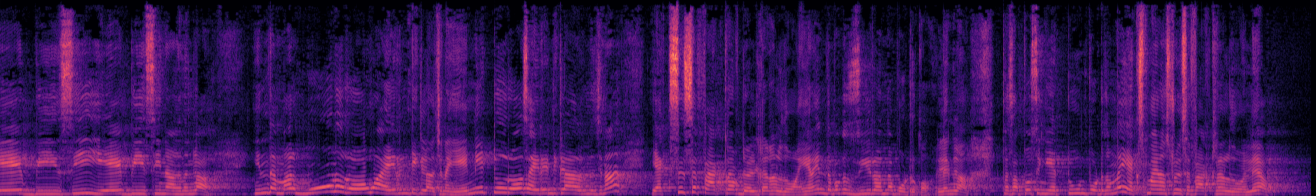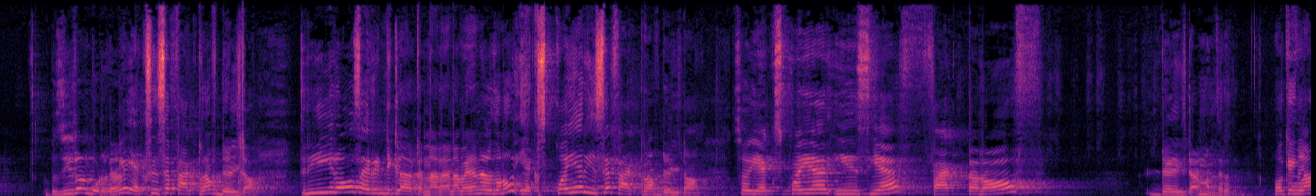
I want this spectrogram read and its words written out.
ஏபிசி ஏபிசின்னு ஆகுதுங்களா? இந்த மாதிரி மூணு ரோவும் ஐடென்டிக்கலாக ஆச்சுன்னா எனி டூ ரோஸ் ஐடென்டிக்கலாக இருந்துச்சுன்னா x is a factor of டெல்டான்னு எழுதுவோம். ஏன்னா இந்த பக்கம் ஜீரோ தான் போட்டிருக்கோம் இல்லைங்களா? இப்போ சப்போஸ் இங்கே டூன்னு போட்டோம்னா எக்ஸ் மைனஸ் டூ இஸ் ஃபேக்டர்னு எழுதுவோம் இல்லையா? இப்போ ஜீரோன்னு போட்டுக்கிறனால x is a factor of delta three rows ஐடென்டிக்கலாக இருக்கிறனால நம்ம என்ன எழுதணும்? X square is a factor of delta so x square is a factor of டெல்டான்னு வந்துடுது ஓகேங்களா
